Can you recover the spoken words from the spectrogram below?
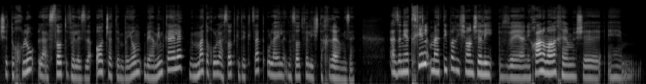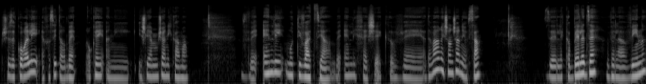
שתוכלו לעשות ולזהות שאתם ביום, בימים כאלה, ומה תוכלו לעשות כדי קצת אולי לנסות ולהשתחרר מזה. אז אני אתחיל מהטיפ הראשון שלי, ואני יכולה לומר לכם ש, אמ, שזה קורה לי יחסית הרבה, אוקיי? אני, יש לי ימים שאני קמה, ואין לי מוטיבציה ואין לי חשק. והדבר הראשון שאני עושה זה לקבל את זה ולהבין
